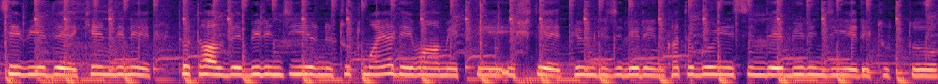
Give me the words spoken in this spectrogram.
seviyede kendini totalde birinci yerini tutmaya devam etti. İşte tüm dizilerin kategorisinde birinci yeri tuttu.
